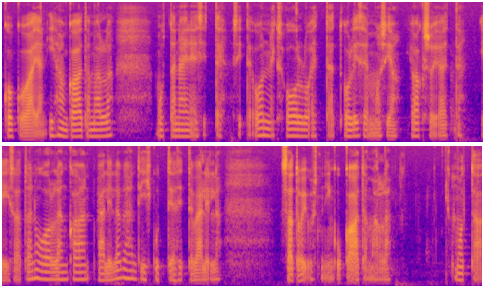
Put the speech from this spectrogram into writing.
koko ajan ihan kaatamalla, mutta näin ei sitten, sitten onneksi ollut, että oli semmoisia jaksoja, että ei satanut ollenkaan. Välillä vähän tihkutti ja sitten välillä satoi just niin kuin kaatamalla. Mutta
